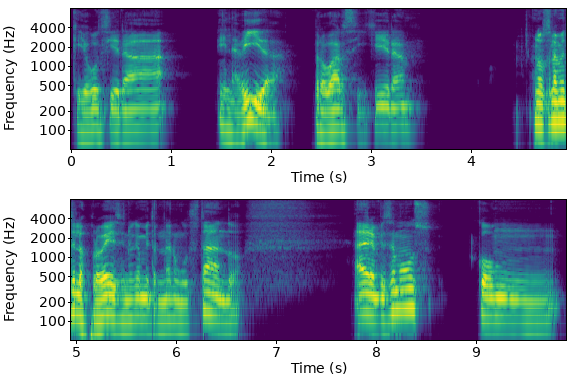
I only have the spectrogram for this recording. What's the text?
que yo consideraba en la vida probar siquiera, no solamente los probé, sino que me terminaron gustando. A ver, empecemos con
